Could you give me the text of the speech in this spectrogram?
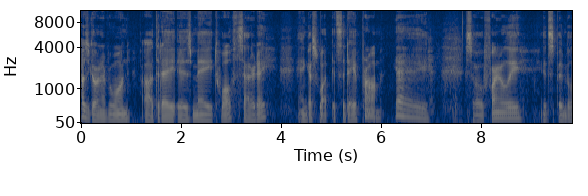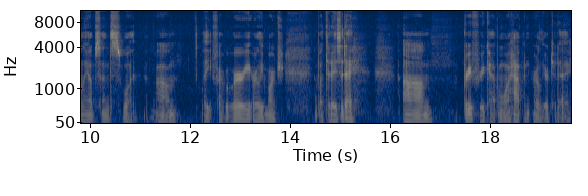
How's it going everyone? Uh, today is May 12th, Saturday, and guess what? It's the day of prom. Yay! So finally, it's been building up since what? Um, late February, early March, but today's the day. Um, brief recap on what happened earlier today.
